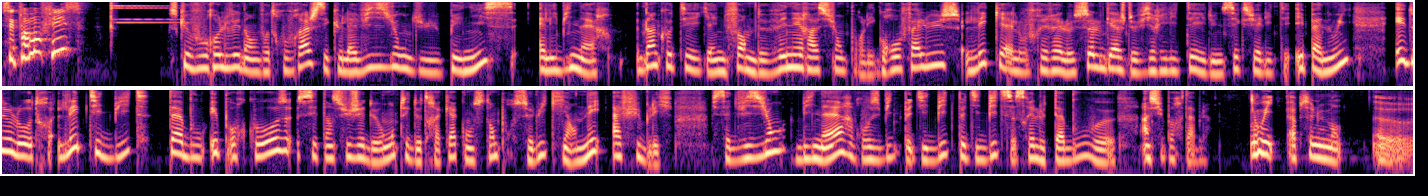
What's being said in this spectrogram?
C'est toi mon fils? Ce que vous relevez dans votre ouvrage, c'est que la vision du pénis, elle est binaire. D'un côté, il y a une forme de vénération pour les gros phallus, lesquels offriraient le seul gage de virilité et d'une sexualité épanouie, et de l'autre, les petites bites, tabou et pour cause, c'est un sujet de honte et de tracas constant pour celui qui en est affublé. Cette vision binaire, grosse bite, petite bite, petite bite, ce serait le tabou euh, insupportable. Oui, absolument. Euh,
